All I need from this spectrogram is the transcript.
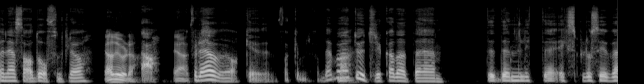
men jeg sa det offentlig òg. Ja, du gjorde det. Ja, Ja, For det var ikke, var ikke bra. Det var et uttrykk av dette det- Den litt eksplosive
